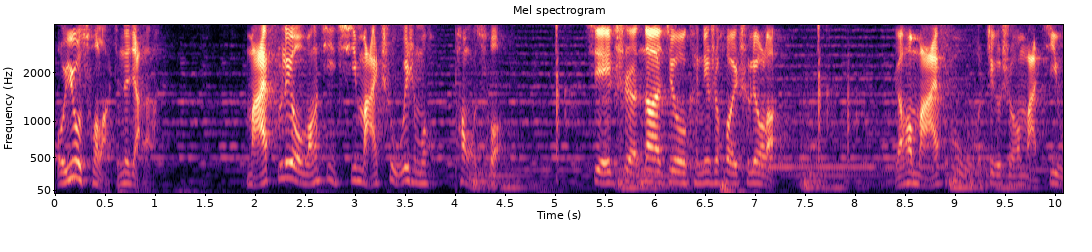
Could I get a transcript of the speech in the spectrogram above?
我又错了，真的假的？马 F 六，王 G 七，马 H 五，为什么判我错？G H 那就肯定是后 H 六了。然后马 F 五，这个时候马 G 五，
